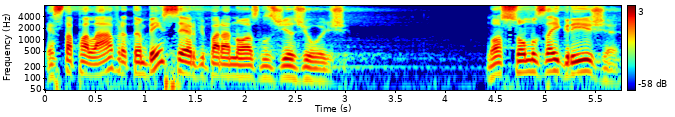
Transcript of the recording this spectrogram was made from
Esta palavra também serve para nós nos dias de hoje. Nós somos a igreja,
